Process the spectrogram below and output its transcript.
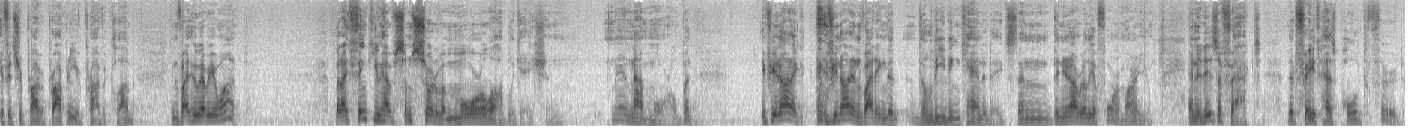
If it's your private property, your private club, invite whoever you want. But I think you have some sort of a moral obligation, eh, not moral, but if you're not if you're not inviting the, the leading candidates, then then you're not really a forum, are you? And it is a fact that Faith has polled third.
